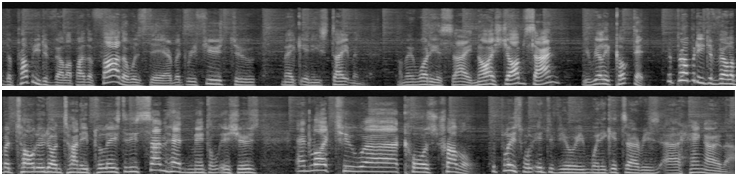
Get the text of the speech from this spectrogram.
the property developer, the father, was there but refused to make any statement. I mean, what do you say? Nice job, son. You really cooked it. The property developer told Udon Thani police that his son had mental issues and liked to uh, cause trouble. The police will interview him when he gets over his uh, hangover,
